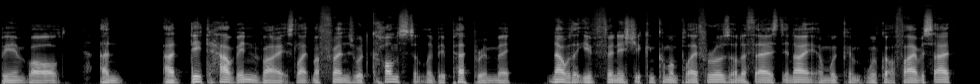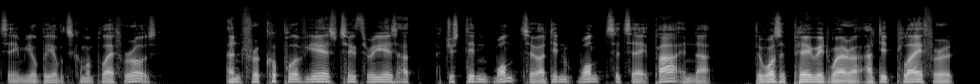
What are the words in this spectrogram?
be involved. And I did have invites, like my friends would constantly be peppering me. Now that you've finished, you can come and play for us on a Thursday night, and we can, we've got a five-a-side team. You'll be able to come and play for us. And for a couple of years, two, three years, I, I just didn't want to. I didn't want to take part in that. There was a period where I, I did play for a,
